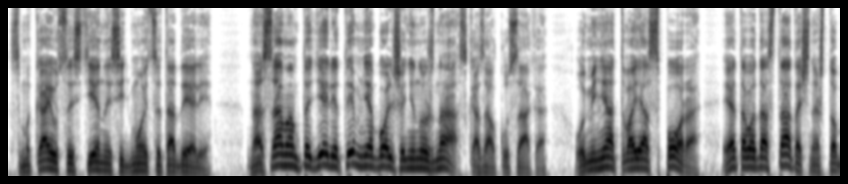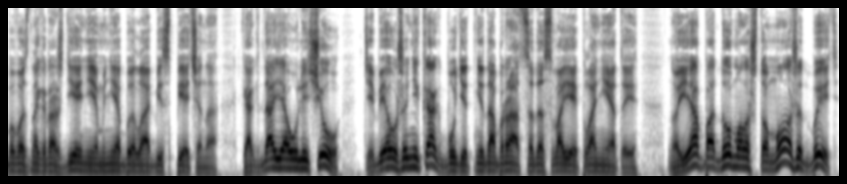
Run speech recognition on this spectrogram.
смыкаются стены седьмой цитадели. «На самом-то деле ты мне больше не нужна», — сказал Кусака. «У меня твоя спора». Этого достаточно, чтобы вознаграждение мне было обеспечено. Когда я улечу, тебе уже никак будет не добраться до своей планеты. Но я подумал, что, может быть,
